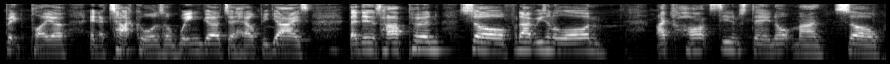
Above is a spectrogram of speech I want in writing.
big player in a tackle as a winger to help you guys. That didn't happen. So for that reason alone, I can't see them staying up, man. So,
